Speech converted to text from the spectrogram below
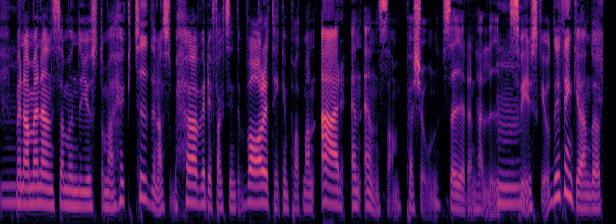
Mm. Men är man ensam under just de här högtiderna så behöver det faktiskt inte vara ett tecken på att man är en ensam person, säger den här Liv Mm. Svirsky. Och det tänker jag ändå att,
